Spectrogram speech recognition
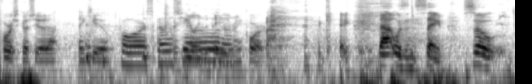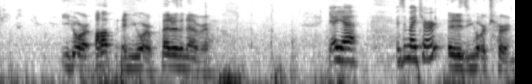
Force Ghost Yoda. Thank you Force for Ghost healing the baby Yoda. Rancor. okay, that was insane. So you are up and you are better than ever. Yeah, yeah. Is it my turn? It is your turn.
